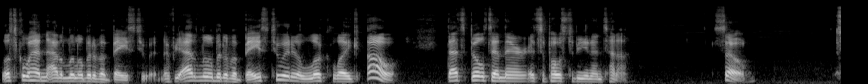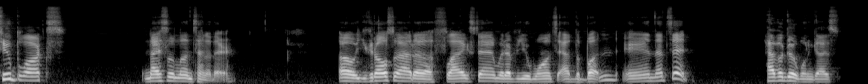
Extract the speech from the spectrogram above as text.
let's go ahead and add a little bit of a base to it. If we add a little bit of a base to it, it'll look like oh, that's built in there. It's supposed to be an antenna. So, two blocks, nice little antenna there. Oh, you could also add a flag stand, whatever you want add the button, and that's it. Have a good one, guys.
